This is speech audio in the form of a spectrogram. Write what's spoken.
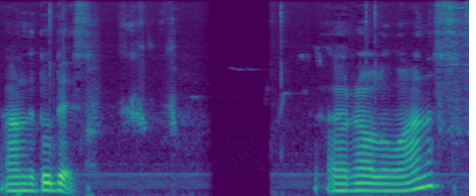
And do this. Roll once.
